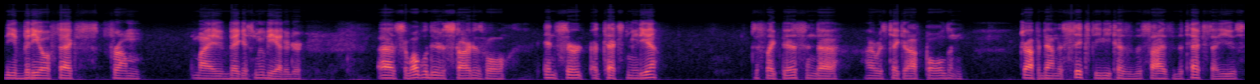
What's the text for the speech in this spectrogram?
the video effects from my Vegas movie editor. Uh, so what we'll do to start is we'll insert a text media, just like this, and uh, I always take it off bold and drop it down to 60 because of the size of the text I use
